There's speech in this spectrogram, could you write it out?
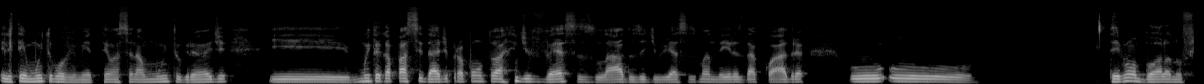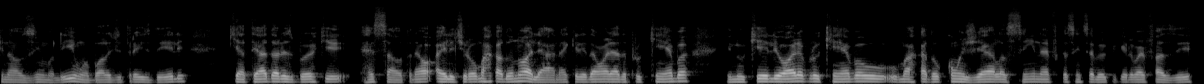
ele tem muito movimento, tem um arsenal muito grande e muita capacidade para pontuar em diversos lados e diversas maneiras da quadra. O, o, teve uma bola no finalzinho ali, uma bola de três dele, que até a Doris Burke ressalta, né? Aí ele tirou o marcador no olhar, né? Que ele dá uma olhada pro Kemba e no que ele olha Kemba, o, o marcador congela assim, né? Fica sem saber o que, que ele vai fazer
